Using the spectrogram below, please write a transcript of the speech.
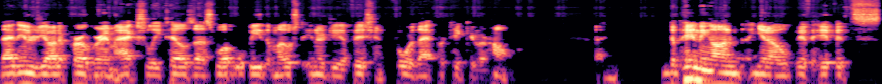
that energy audit program actually tells us what will be the most energy efficient for that particular home. Depending on you know if, if it's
